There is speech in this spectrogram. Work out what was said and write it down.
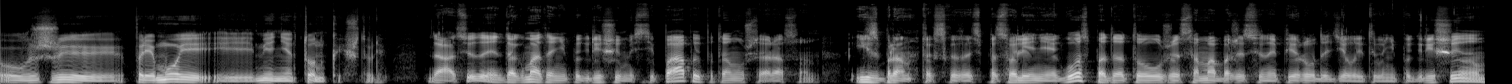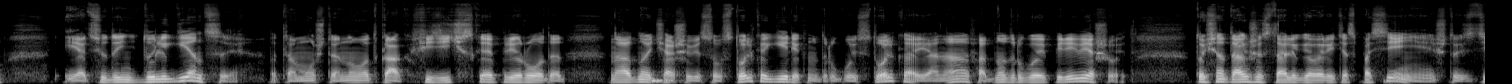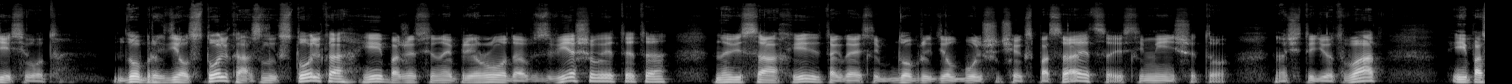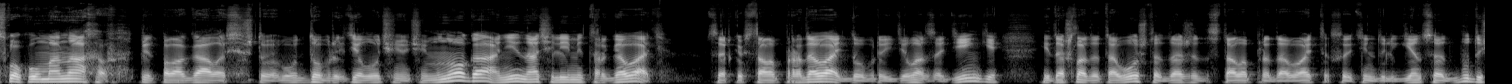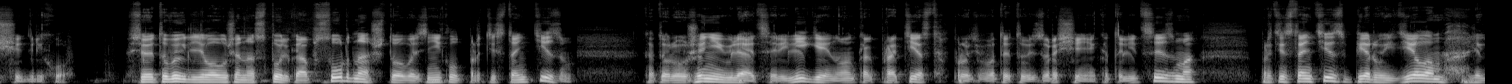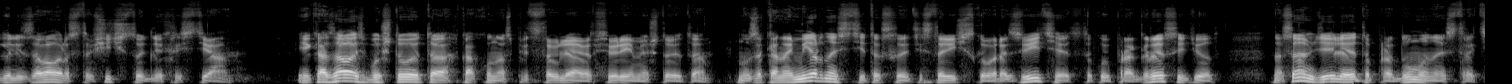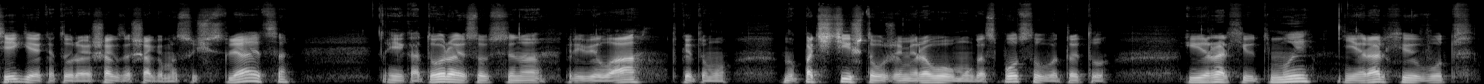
лжи прямой и менее тонкой, что ли. Да, отсюда догмат о непогрешимости папы, потому что раз он избран, так сказать, позволение Господа, то уже сама божественная природа делает его непогрешимым, и отсюда индулигенции, потому что, ну вот как, физическая природа, на одной чаше весов столько гирек, на другой столько, и она одно другое перевешивает. Точно так же стали говорить о спасении, что здесь вот добрых дел столько, а злых столько, и божественная природа взвешивает это на весах, и тогда, если добрых дел больше, человек спасается, если меньше, то, значит, идет в ад. И поскольку у монахов предполагалось, что вот добрых дел очень-очень много, они начали ими торговать. Церковь стала продавать добрые дела за деньги и дошла до того, что даже стала продавать, так сказать, индулигенцию от будущих грехов. Все это выглядело уже настолько абсурдно, что возникл протестантизм, который уже не является религией, но он как протест против вот этого извращения католицизма. Протестантизм первым делом легализовал ростовщичество для христиан. И казалось бы, что это, как у нас представляют все время, что это ну, закономерности, так сказать, исторического развития, это такой прогресс идет – на самом деле это продуманная стратегия, которая шаг за шагом осуществляется и которая, собственно, привела к этому ну, почти что уже мировому господству вот эту иерархию тьмы, иерархию вот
